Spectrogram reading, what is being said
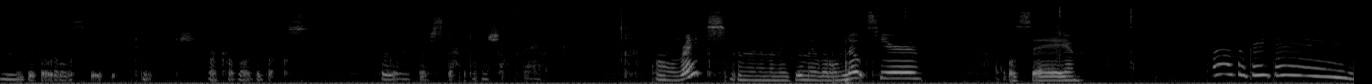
And give a little space between each or a couple of the books. So like they're stacked on the shelf there. All right, and then I'm going to glue my little notes here. We'll say, have a great day.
